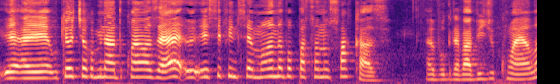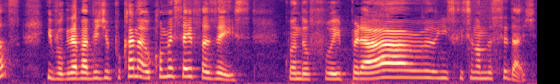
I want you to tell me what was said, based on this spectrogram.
é, é, o que eu tinha combinado com elas é, esse fim de semana eu vou passar na sua casa. Aí eu vou gravar vídeo com elas e vou gravar vídeo pro canal. Eu comecei a fazer isso quando eu fui pra. esqueci o nome da cidade.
